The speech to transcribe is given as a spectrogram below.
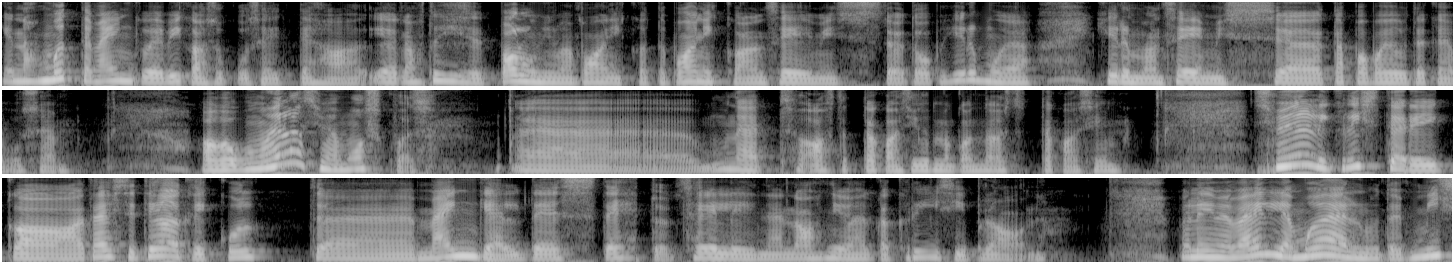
ja noh, mõttemänge võib igasuguseid teha ja noh, tõsiselt palun ilma paanikata, paanika on see, mis toob hirmu ja hirm on see, mis äh, tapab ajutegevuse. aga kui me elasime Moskvas äh, mõned aastad tagasi, kümmekond aastat tagasi, siis meil oli Kristeriga täiesti teadlikult äh, mängeldes tehtud selline noh, nii-öelda kriisiplaan me olime välja mõelnud, et mis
